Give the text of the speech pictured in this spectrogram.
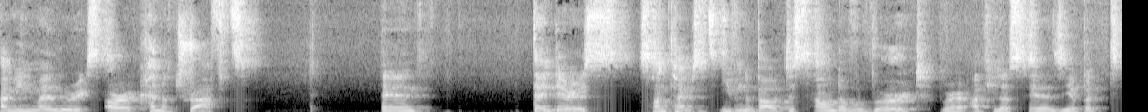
I mean, my lyrics are kind of drafts, and then there is sometimes it's even about the sound of a word where Attila says, "Yeah, but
